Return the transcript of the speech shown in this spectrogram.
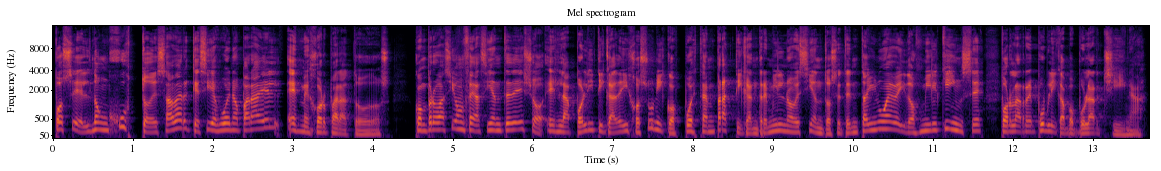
posee el don justo de saber que si es bueno para él, es mejor para todos. Comprobación fehaciente de ello es la política de hijos únicos puesta en práctica entre 1979 y 2015 por la República Popular China.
